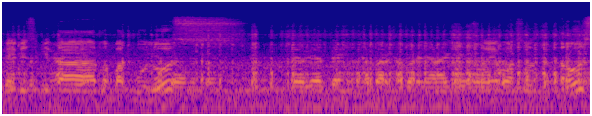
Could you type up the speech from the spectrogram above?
Ini di sekitar Lebak Bulus. saya lihat deh kabar-kabarnya lagi. Saya masuk terus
